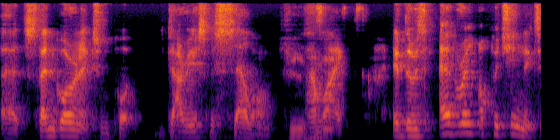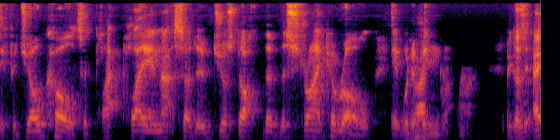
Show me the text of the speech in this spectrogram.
uh, Sven Goran put Darius Vassell on. Jesus. I'm like, if there was ever an opportunity for Joe Cole to pl- play in that sort of just off the, the striker role, it would have Right. been because uh,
